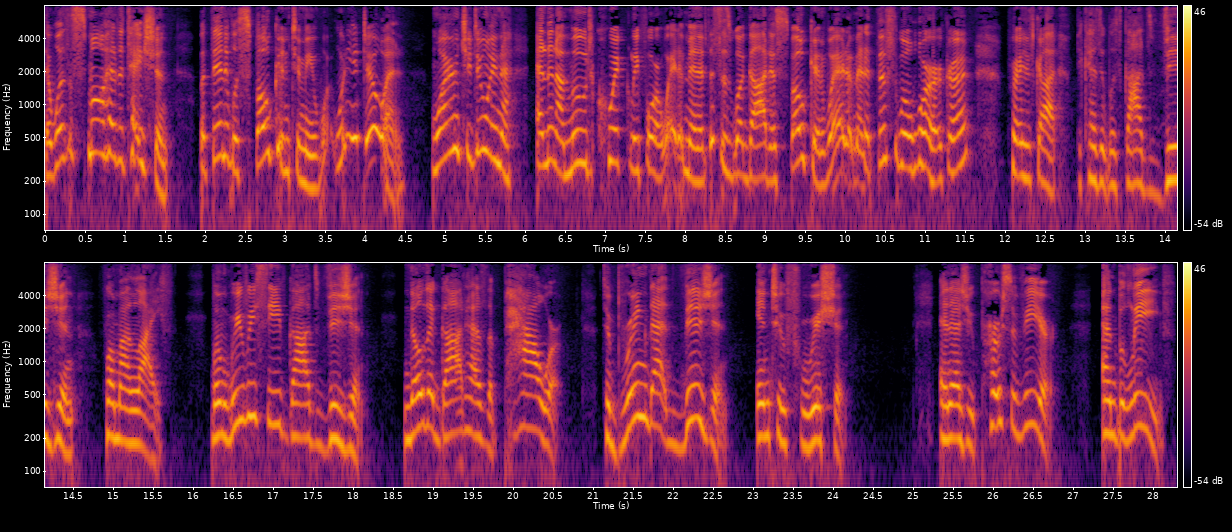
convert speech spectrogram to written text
there was a small hesitation, but then it was spoken to me. What, what, are you doing? Why aren't you doing that? And then I moved quickly forward. Wait a minute, this is what God has spoken. Wait a minute, this will work, right? Praise God. Because it was God's vision for my life. When we receive God's vision, know that God has the power to bring that vision into fruition. And as you persevere and believe,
